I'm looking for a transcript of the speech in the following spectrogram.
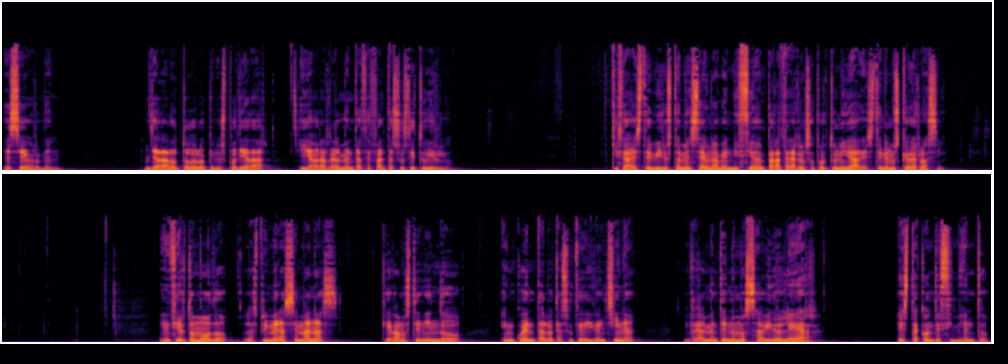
ese orden. Ya ha dado todo lo que nos podía dar y ahora realmente hace falta sustituirlo. Quizá este virus también sea una bendición para traernos oportunidades. Tenemos que verlo así. En cierto modo, las primeras semanas que vamos teniendo en cuenta lo que ha sucedido en China, realmente no hemos sabido leer este acontecimiento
